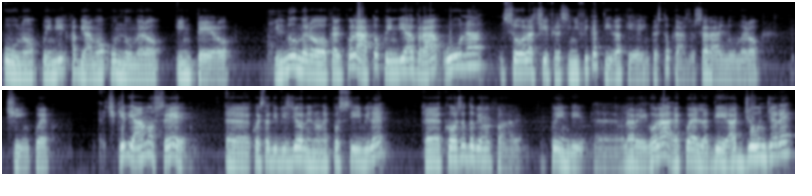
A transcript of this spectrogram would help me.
1, quindi abbiamo un numero intero. Il numero calcolato quindi avrà una sola cifra significativa che in questo caso sarà il numero 5. Ci chiediamo se eh, questa divisione non è possibile, eh, cosa dobbiamo fare? Quindi eh, la regola è quella di aggiungere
